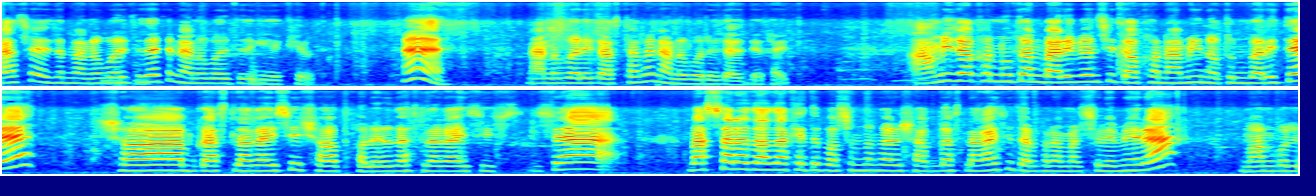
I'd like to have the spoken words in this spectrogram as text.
কাছে, এই জন্য নানু বাড়িতে যাইতে, নানু বাড়িতে গিয়ে খেলতে। হ্যাঁ নানু বাড়ির গাছ থাকলে নানু বাড়ির গাছ দেখাইতে আমি যখন নতুন বাড়ি বেনছি তখন আমি নতুন বাড়িতে সব গাছ লাগাইছি, সব ফলের গাছ লাগাইছি। যা, বাচ্চারা যা যা খেতে পছন্দ করে সব গাছ লাগাইছি। তারপর আমার ছেলেমেয়েরা মন বলি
